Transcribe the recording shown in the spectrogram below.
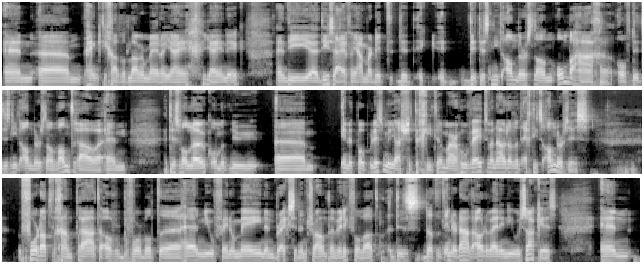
En um, Henk die gaat wat langer mee dan jij, jij en ik. En die, uh, die zei van ja, maar dit, dit, ik, dit is niet anders dan onbehagen. Of dit is niet anders dan wantrouwen. En het is wel leuk om het nu um, in het populisme jasje te gieten. Maar hoe weten we nou dat het echt iets anders is? Voordat we gaan praten over bijvoorbeeld hè, een nieuw fenomeen en Brexit en Trump en weet ik veel wat. Het is dat het inderdaad oude wijn een nieuwe zak is. En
